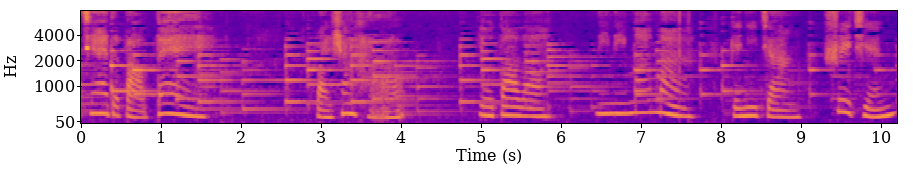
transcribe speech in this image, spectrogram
亲爱的宝贝，晚上好！又到了妮妮妈妈给你讲睡前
